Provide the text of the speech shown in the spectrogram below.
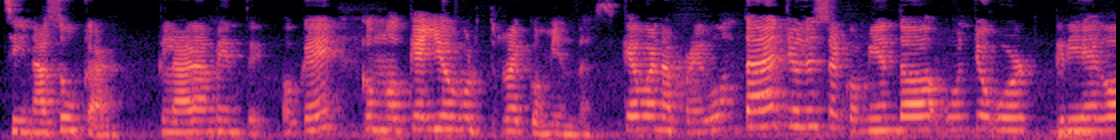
sin azúcar, claramente, ¿ok? ¿Cómo qué yogurt recomiendas? Qué buena pregunta. Yo les recomiendo un yogur griego,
